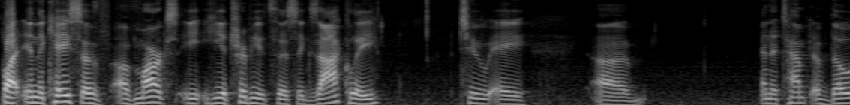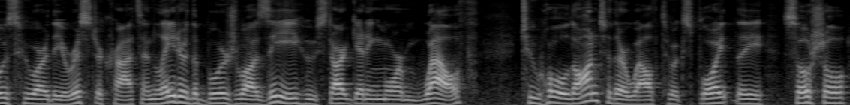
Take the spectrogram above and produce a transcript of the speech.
But in the case of, of Marx, he, he attributes this exactly to a uh, an attempt of those who are the aristocrats and later the bourgeoisie who start getting more wealth to hold on to their wealth to exploit the social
